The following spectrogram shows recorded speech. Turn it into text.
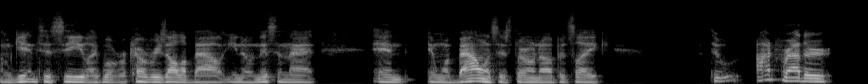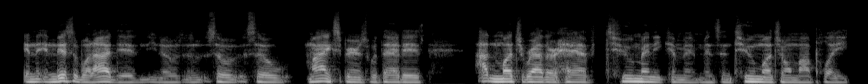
I'm getting to see like what recovery is all about, you know, and this and that. And and when balance is thrown up, it's like, dude, I'd rather and and this is what I did, you know. So so my experience with that is I'd much rather have too many commitments and too much on my plate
